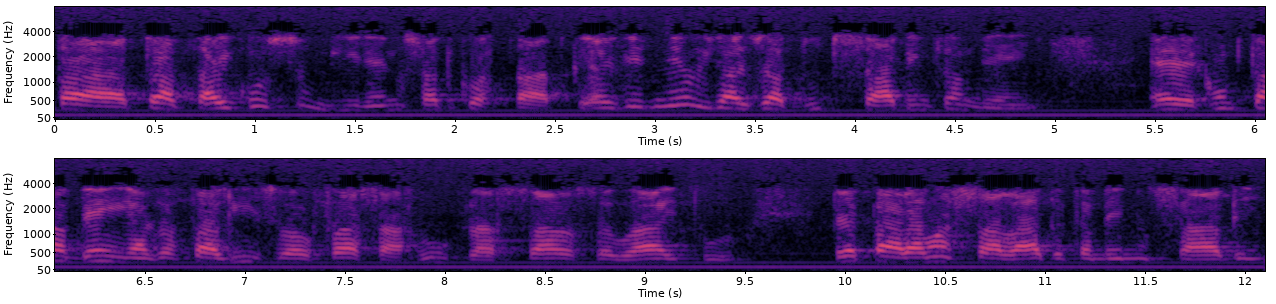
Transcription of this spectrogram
para tratar e consumir, né? Não sabe cortar, porque às vezes nem os, os adultos sabem também. É, como também as hortaliças, o alface, a rúcula, a salsa, o aipo, preparar uma salada também não sabem.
